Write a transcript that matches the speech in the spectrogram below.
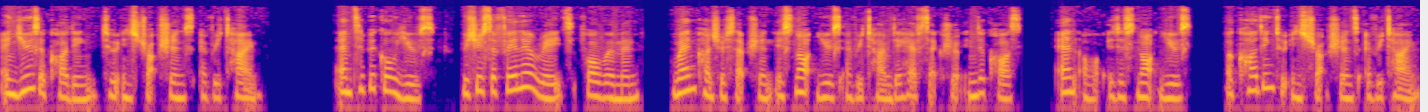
and used according to instructions every time, and typical use, which is the failure rates for women when contraception is not used every time they have sexual intercourse and or it is not used according to instructions every time.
